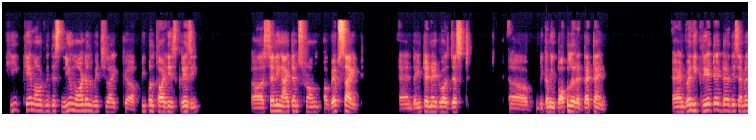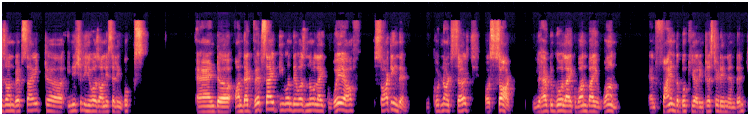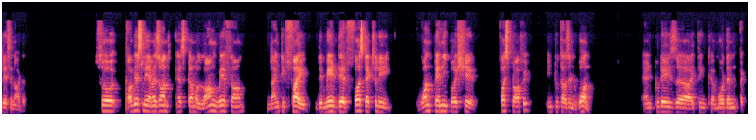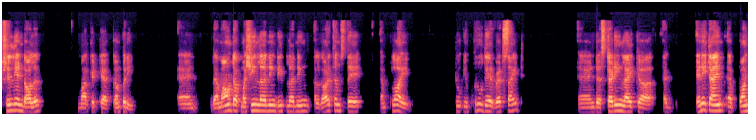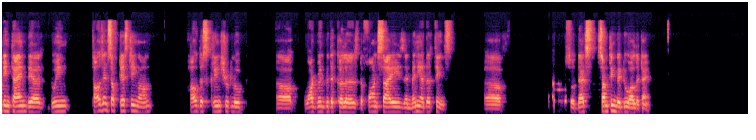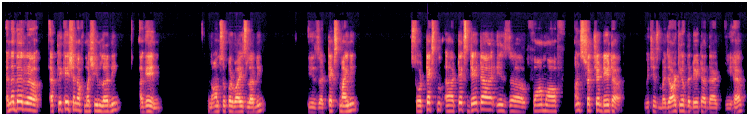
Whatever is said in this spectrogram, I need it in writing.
he came out with this new model which like uh, people thought he's crazy uh, selling items from a website and the internet was just uh, becoming popular at that time. And when he created uh, this amazon website uh, initially he was only selling books and uh, on that website even there was no like way of sorting them. You could not search or sort. You have to go like one by one and find the book you are interested in and then place an order. So obviously amazon has come a long way from 95 they made their first actually one penny per share first profit in 2001 and today is uh, i think uh, more than a trillion dollar market cap company and the amount of machine learning deep learning algorithms they employ to improve their website and uh, studying like uh, at any time a point in time they are doing thousands of testing on how the screen should look uh, what will be the colors the font size and many other things. Uh, so that's something they do all the time. Another uh, application of machine learning again non-supervised learning is uh, text mining. So text uh, text data is a form of unstructured data which is majority of the data that we have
